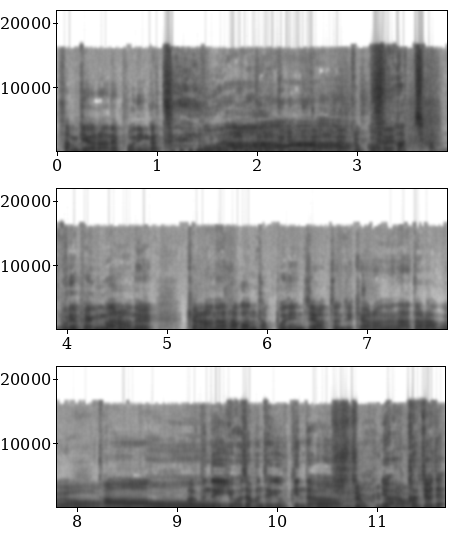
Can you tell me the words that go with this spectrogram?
3개월 안에 본인 같은 애인 뭐야? 만들어 드립니다라는 조건에 아, 참. 무려 100만 원을 결론은 학원 덕분인지 어쩐지 결혼은 하더라고요. 어. 오. 아, 근데 이 여자분 되게 웃긴다. 어. 진짜 웃긴다. 야, 갑자기 아,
